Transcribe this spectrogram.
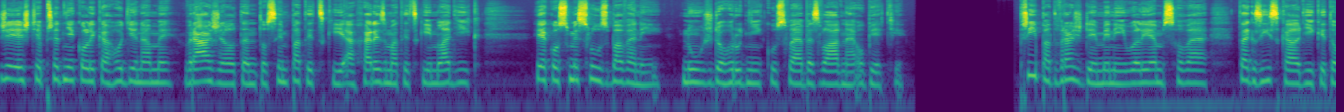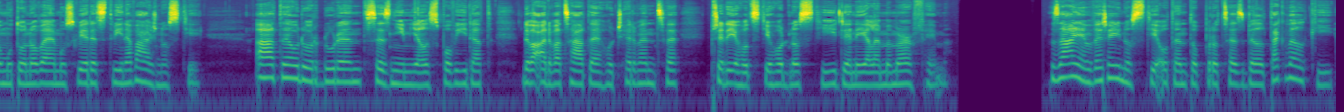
že ještě před několika hodinami vrážel tento sympatický a charismatický mladík jako smyslů zbavený nůž do hrudníku své bezvládné oběti. Případ vraždy Minnie Williamsové tak získal díky tomuto novému svědectví na vážnosti a Theodor Durant se z ní měl spovídat 22. července před jeho ctihodností Danielem Murphym. Zájem veřejnosti o tento proces byl tak velký,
